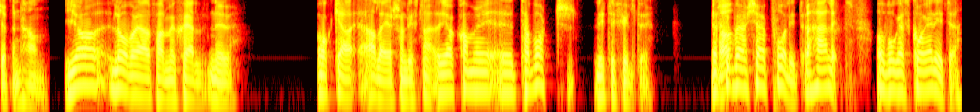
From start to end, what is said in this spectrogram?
Köpenhamn. Jag lovar i alla fall mig själv nu och alla er som lyssnar. Jag kommer eh, ta bort lite filter. Jag ska Ja. börja köra på Vad lite härligt. och våga skoja lite.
